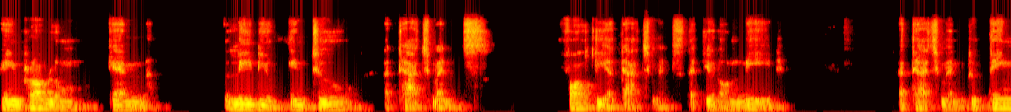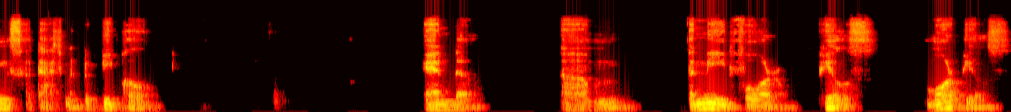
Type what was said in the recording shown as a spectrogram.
pain problem can lead you into attachments, faulty attachments that you don't need. Attachment to things, attachment to people. And uh, um, the need for pills, more pills.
